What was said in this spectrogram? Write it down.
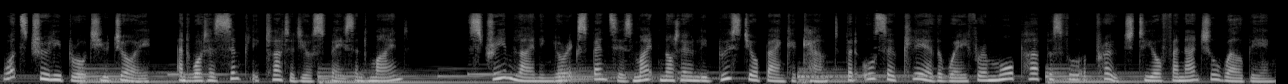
what's truly brought you joy, and what has simply cluttered your space and mind. Streamlining your expenses might not only boost your bank account but also clear the way for a more purposeful approach to your financial well being.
